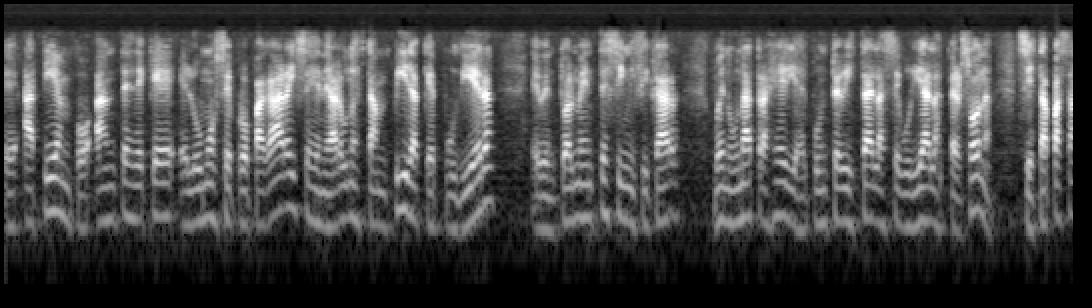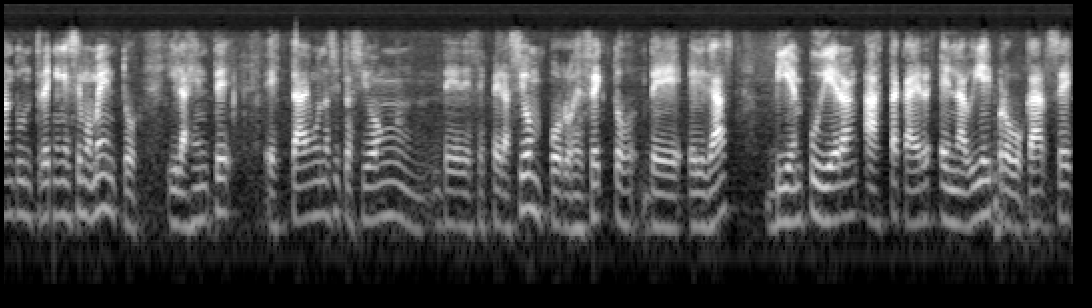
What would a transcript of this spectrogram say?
eh, a tiempo antes de que el humo se propagara y se generara una estampida que pudiera eventualmente significar bueno, una tragedia desde el punto de vista de la seguridad de las personas. Si está pasando un tren en ese momento y la gente está en una situación de desesperación por los efectos del gas, bien pudieran hasta caer en la vía y provocarse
